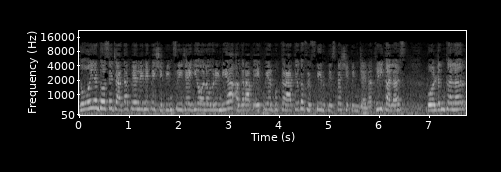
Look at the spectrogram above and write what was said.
दो या दो से ज़्यादा पेयर लेने पे शिपिंग फ्री जाएगी ऑल ओवर इंडिया अगर आप एक पेयर बुक कराते हो तो फिफ्टी रुपीज़ का शिपिंग जाएगा. Three colours golden colour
